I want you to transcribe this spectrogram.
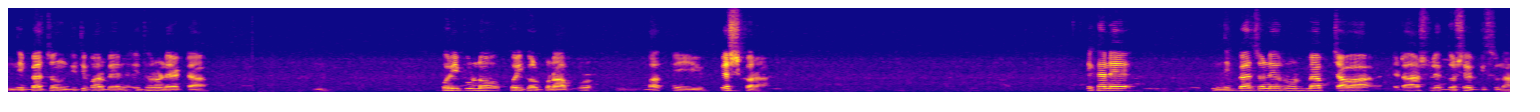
নির্বাচন দিতে পারবেন, এই ধরনের একটা পরিপূর্ণ পরিকল্পনা পেশ করা। এখানে নির্বাচনের রোডম্যাপ চাওয়া, এটা আসলে দোষের কিছু না।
